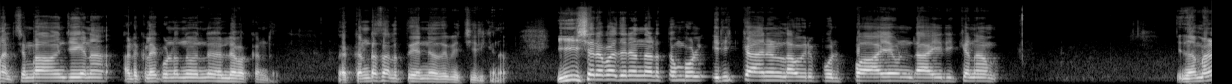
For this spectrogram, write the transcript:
മത്സ്യം പാകം ചെയ്യണ അടുക്കളയിൽ കൊണ്ടൊന്നും അല്ല വെക്കേണ്ടത് വെക്കേണ്ട. സ്ഥലത്ത് തന്നെ അത് വെച്ചിരിക്കണം. ഈശ്വരഭജനം നടത്തുമ്പോൾ ഇരിക്കാനുള്ള ഒരു പുൽപ്പായ ഉണ്ടായിരിക്കണം. നമ്മൾ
